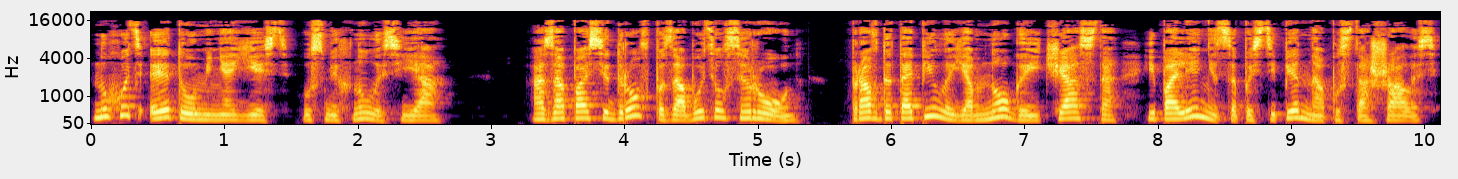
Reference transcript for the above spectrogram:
«Ну, хоть это у меня есть», – усмехнулась я. О запасе дров позаботился Роун. Правда, топила я много и часто, и поленница постепенно опустошалась.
